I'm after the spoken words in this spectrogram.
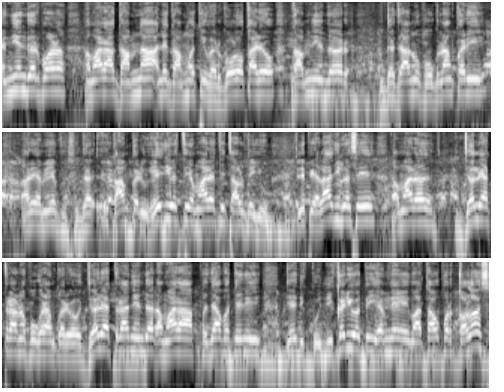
એની અંદર પણ અમારા ગામના અને ગામમાંથી વરઘોડો કાઢ્યો. ગામની અંદર ધજાનો પ્રોગ્રામ કરી અને અમે કામ કર્યું. એ દિવસથી અમારાથી ચાલુ થઈ ગયું. એટલે પહેલા દિવસે અમારા જલયાત્રાનો પ્રોગ્રામ કર્યો. જલયાત્રાની અંદર અમારા પ્રજાપતિની જે દીક- દીકરીઓ હતી, એમને માથા ઉપર કળશ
